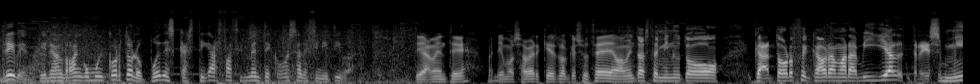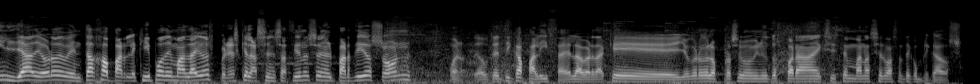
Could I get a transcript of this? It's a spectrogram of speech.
Driven tiene el rango muy corto, lo puedes castigar fácilmente con esa definitiva. Efectivamente, veremos a ver qué es lo que sucede. De momento, este minuto 14, Cabra Maravilla, 3.000 ya de oro de ventaja para el equipo de Malayos, pero es que las sensaciones en el partido son, bueno, de auténtica paliza. ¿eh? La verdad que yo creo que los próximos minutos para Existen van a ser bastante complicados.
